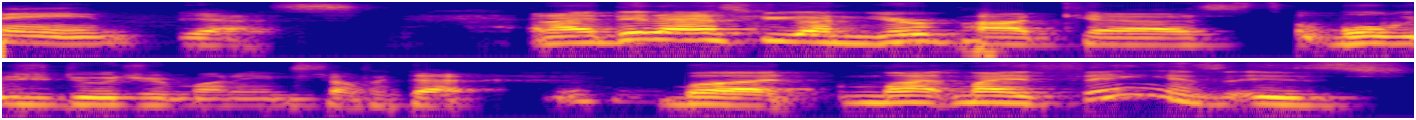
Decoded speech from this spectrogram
Fame. Yes. And I did ask you on your podcast, what would you do with your money and stuff like that. Mhm. But my, my thing is is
